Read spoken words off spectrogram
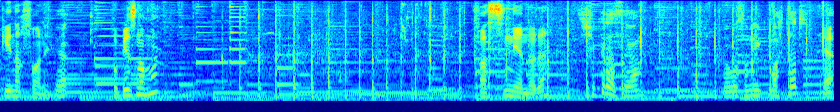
gehen nach vorne. ja. Probier's nochmal. Faszinierend, oder? Ist schon krass, ja. Wenn man es noch nie gemacht hat. Ja.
